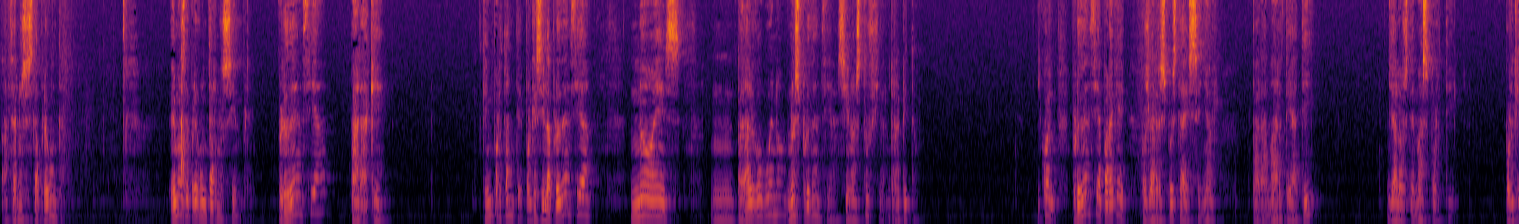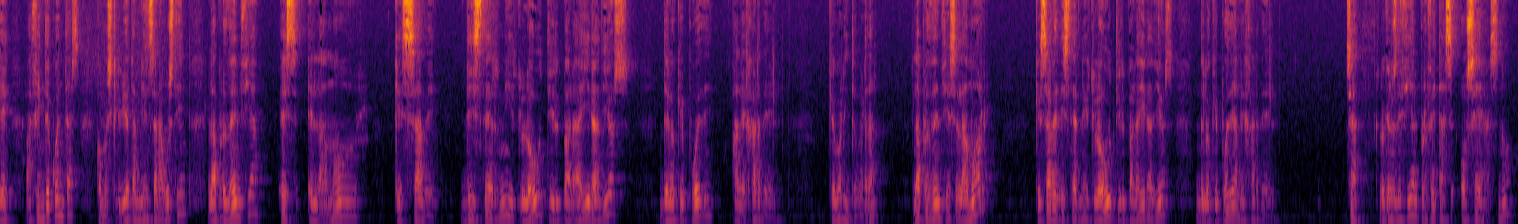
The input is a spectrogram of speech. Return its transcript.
a hacernos esta pregunta. Hemos de preguntarnos siempre, ¿prudencia para qué? Qué importante, porque si la prudencia no es mm, para algo bueno, no es prudencia, sino astucia, repito. ¿Y cuál? ¿Prudencia para qué? Pues la respuesta es, Señor, para amarte a ti y a los demás por ti. Porque, a fin de cuentas, como escribió también San Agustín, la prudencia es el amor que sabe discernir lo útil para ir a Dios de lo que puede alejar de él. Qué bonito, ¿verdad? La prudencia es el amor que sabe discernir lo útil para ir a Dios de lo que puede alejar de él. O sea, lo que nos decía el profeta Oseas, ¿no?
